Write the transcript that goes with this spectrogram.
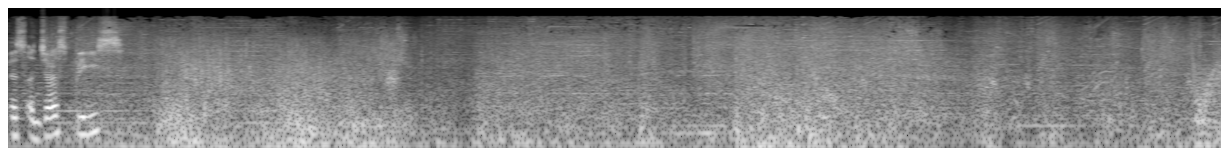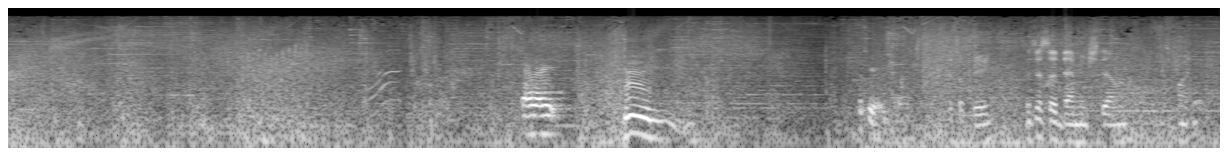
Just adjust, please. Alright. Boom. Okay, It's okay. It's just a damage down. It's fine.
